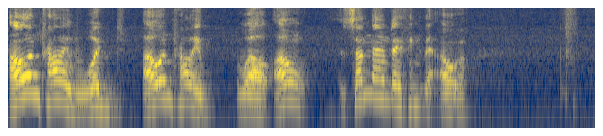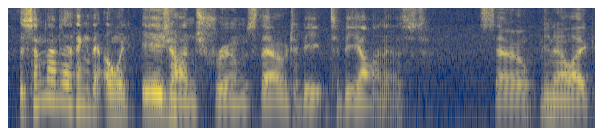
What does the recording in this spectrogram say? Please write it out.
Owen probably would Owen probably well oh sometimes I think that oh sometimes I think that Owen is on shrooms though to be to be honest. So, you know like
